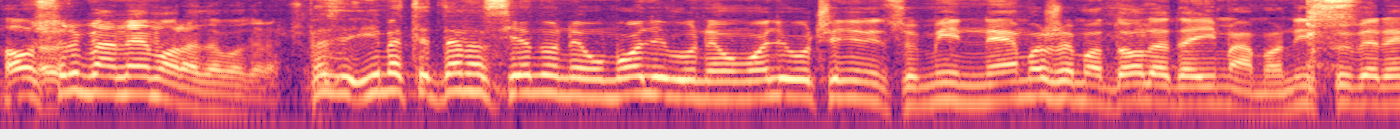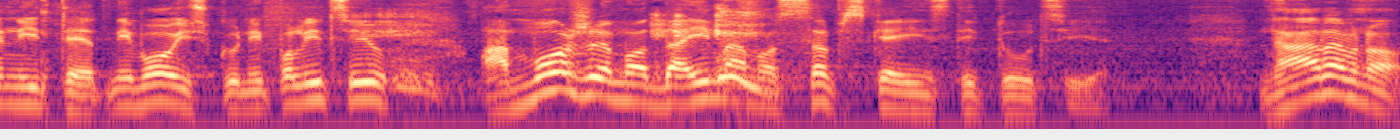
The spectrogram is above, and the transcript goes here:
a o Srbima ne mora da vode računa. Pazi, imate danas jednu neumoljivu, neumoljivu činjenicu. Mi ne možemo dole da imamo ni suverenitet, ni vojsku, ni policiju, a možemo da imamo srpske institucije. Naravno,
